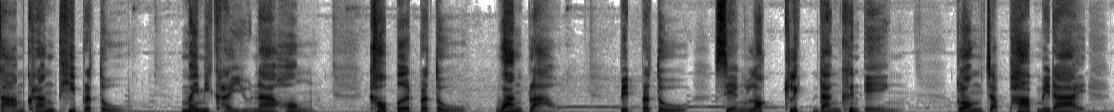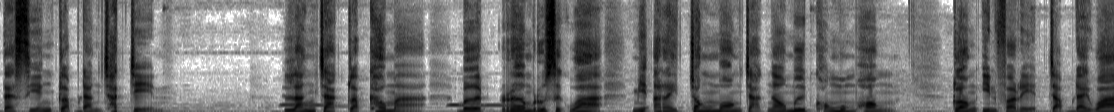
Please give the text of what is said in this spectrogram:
สามครั้งที่ประตู ไม่มีใครอยู่หน้าห้อง เขาเปิดประตู ว่างเปล่า ปิดประตู เสียงล็อกคลิกดังขึ้นเอง กล้องจับภาพไม่ได้ แต่เสียงกลับดังชัดเจน หลังจากกลับเข้ามา เบิร์ดเริ่มรู้สึกว่ามีอะไรจ้องมองจากเงามืดของมุมห้อง กล้องอินฟราเรดจับได้ว่า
